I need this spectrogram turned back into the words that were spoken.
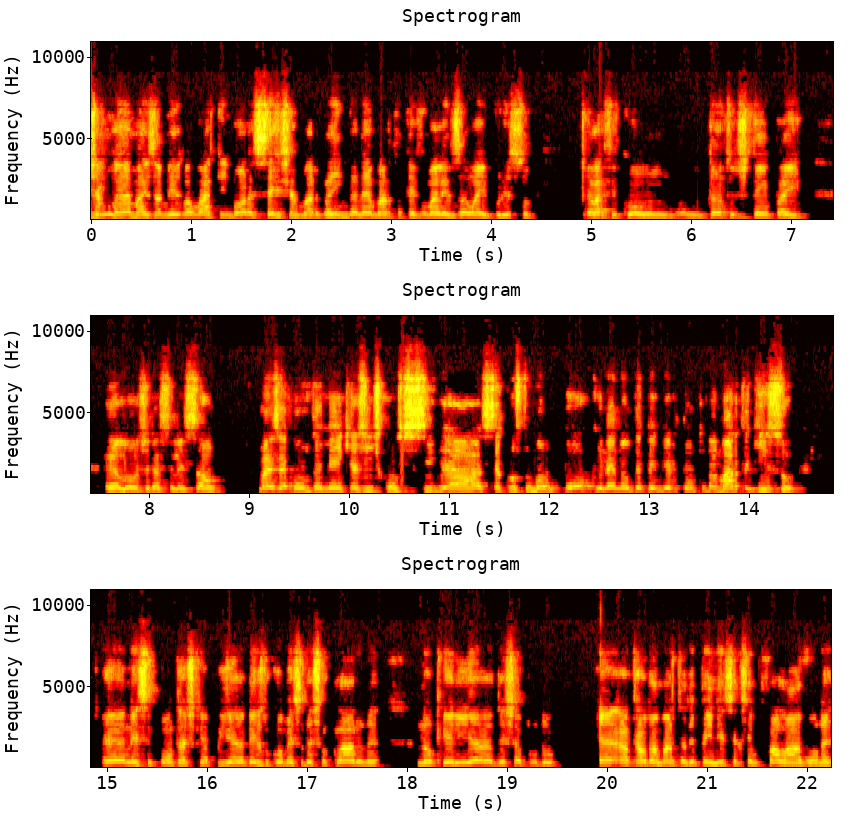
já não é mais a mesma Marta, embora seja a Marta ainda, né? Marta teve uma lesão aí, por isso ela ficou um, um tanto de tempo aí é, longe da seleção, mas é bom também que a gente consiga se acostumar um pouco, né? Não depender tanto da Marta, que isso, é, nesse ponto, acho que a Pia desde o começo deixou claro, né? Não queria deixar tudo é, a tal da Marta dependência que sempre falavam, né?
